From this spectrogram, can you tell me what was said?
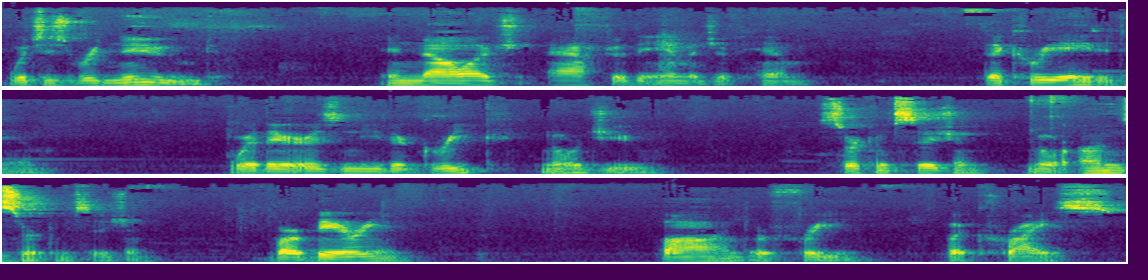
which is renewed in knowledge after the image of him that created him, where there is neither Greek nor Jew, circumcision nor uncircumcision, barbarian, bond or free, but Christ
